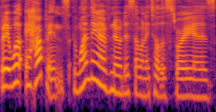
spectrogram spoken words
But it will it happens. The one thing I've noticed that when I tell this story is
